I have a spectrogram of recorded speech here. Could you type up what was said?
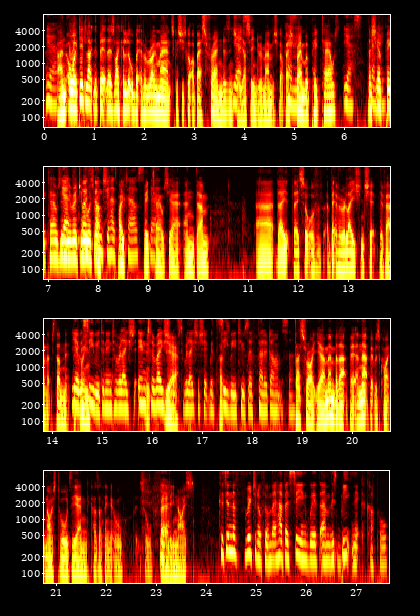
yeah, And oh, I did like the bit. There's like a little bit of a romance because she's got a best friend, doesn't she? Yes. I seem to remember she's got a best Penny. friend with pigtails. yes. Does she have pigtails in Yeah, the original both as well? she has Both pigtails, yeah. Pigtails, yeah. And um, uh, they they sort of a bit of a relationship develops, doesn't it? Yeah, with Seaweed, and interrelation, interracial yeah. relationship with That's- Seaweed, who's a fellow dancer. That's right. Yeah, I remember that bit, and that bit was quite nice towards the end because I think it all it's all fairly Yeah. nice. Because in the original film, they have a scene with um, this beatnik couple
